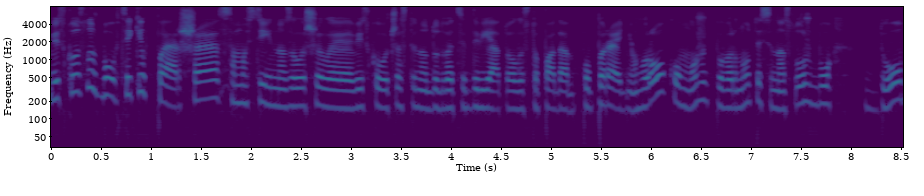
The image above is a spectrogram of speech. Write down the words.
Військовослужбовці, які вперше самостійно залишили військову частину до 29 листопада попереднього року, можуть повернутися на службу до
